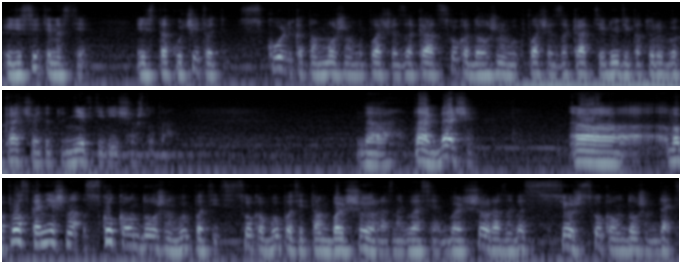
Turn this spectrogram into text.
И в действительности, если так учитывать, сколько там можно выплачивать закат, сколько должны выплачивать закат те люди, которые выкачивают эту нефть или еще что-то. Да. Так, дальше. Э, вопрос, конечно, сколько он должен выплатить, сколько выплатить там большое разногласие, большое разногласие, все же сколько он должен дать.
